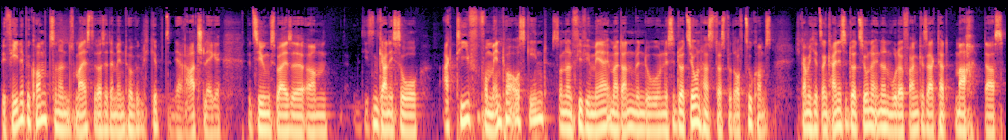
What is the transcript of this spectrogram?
Befehle bekommt, sondern das meiste, was ja der Mentor wirklich gibt, sind ja Ratschläge. Beziehungsweise ähm, die sind gar nicht so aktiv vom Mentor ausgehend, sondern viel, viel mehr immer dann, wenn du eine Situation hast, dass du drauf zukommst. Ich kann mich jetzt an keine Situation erinnern, wo der Frank gesagt hat, mach das,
